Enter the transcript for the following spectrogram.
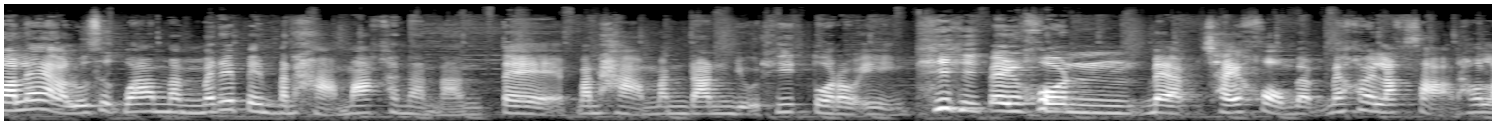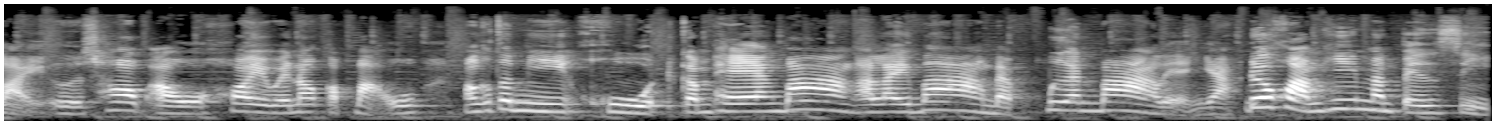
ตอนแรกอะรู้สึกว่ามันไม่ได้เป็นปัญหามากขนาดนั้น แต่ปัญหามันดันอยู่ที่ตัวเราเองที่เป็นคนแบบใช้ของแบบไม่ค่อยรักษาเท่าไหร่ เออชอบเอาห้อยไว้นอกกระเป๋า มันก็จะมีขูดกำแพงบ้างอะไรบ้าง แบบเปื้อนบ้างอะไรอย่างเงี้ย ด้วยความที่มันเป็นสี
